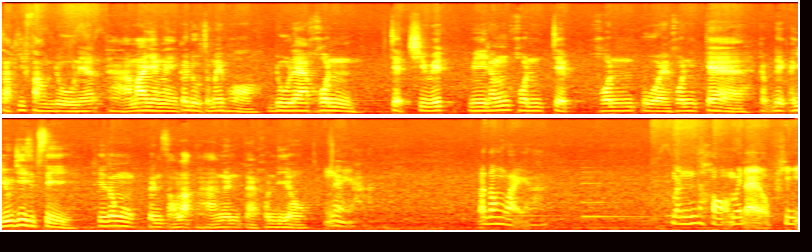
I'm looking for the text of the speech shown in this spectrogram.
จากที่ฟังดูเนี่ยหามายังไงก็ดูจะไม่พอ ดูแลคนเจ็ดชีวิต มีทั้งคนเจ็บคนป่วย คนแก่กับเด็กอายุ 24 ที่ต้องเป็นเสาหลักหาเงินแต่คนเดียวเหนื่อยค่ะ ก็ต้องไหวอะค่ะ มันท้อไม่ได้หรอกพี่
